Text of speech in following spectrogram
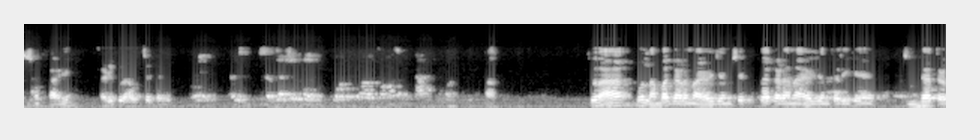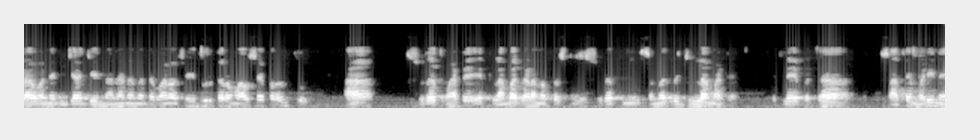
શું ખાડી ખાડી પર આવશે હા આ બહુ લાંબા ગાળાનું આયોજન છે ટૂંકા ગાળાના આયોજન તરીકે ઝીંગા તળાવ અને બીજા જે નાના નાના દબાણો છે એ દૂર કરવામાં આવશે પરંતુ આ સુરત માટે એક લાંબા ગાળાનો પ્રશ્ન છે. સુરતની સમગ્ર જિલ્લા માટે એટલે બધા સાથે મળીને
